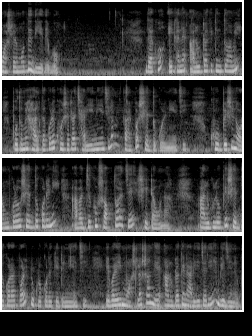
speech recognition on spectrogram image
মশলার মধ্যে দিয়ে দেব। দেখো, এখানে আলুটাকে কিন্তু আমি প্রথমে হালকা করে খোসাটা ছাড়িয়ে নিয়েছিলাম, তারপর সেদ্ধ করে নিয়েছি। খুব বেশি নরম করেও সেদ্ধ করে নিই আবার যে খুব শক্ত আছে সেটাও না। আলুগুলোকে সেদ্ধ করার পরে টুকরো করে কেটে নিয়েছি। এবার এই মশলার সঙ্গে আলুটাকে নাড়িয়ে চাড়িয়ে ভেজে নেব।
